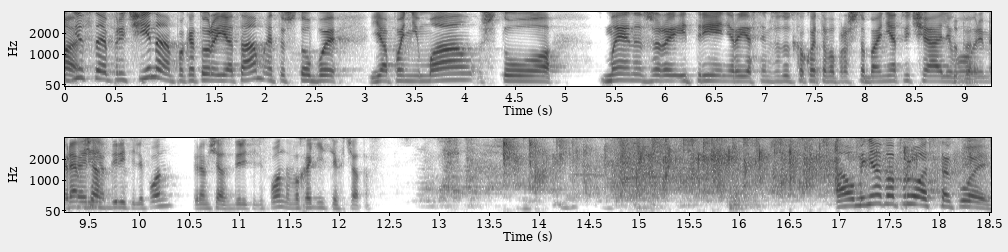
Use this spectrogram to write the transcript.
это единственная причина, по которой я там, это чтобы я понимал, что менеджеры и тренеры, если им зададут какой-то вопрос, чтобы они отвечали Супер. вовремя. Прямо сейчас корректно. бери телефон, прямо сейчас бери телефон, выходи из всех чатов. А у меня вопрос такой.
